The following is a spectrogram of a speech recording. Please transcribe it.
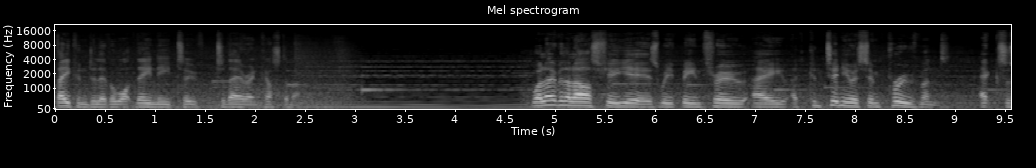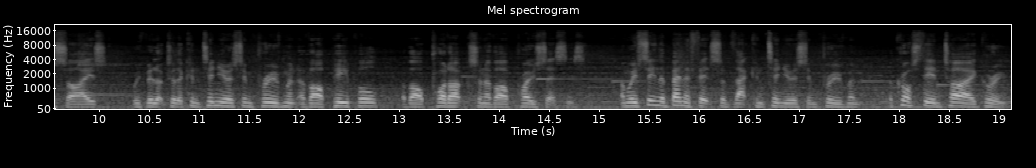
they can deliver what they need to to their end customer. Well, over the last few years, we've been through a, a continuous improvement exercise. We've looked at the continuous improvement of our people, of our products, and of our processes. And we've seen the benefits of that continuous improvement across the entire group.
